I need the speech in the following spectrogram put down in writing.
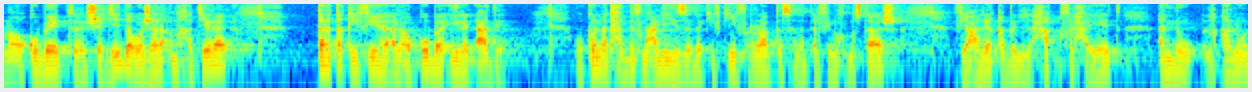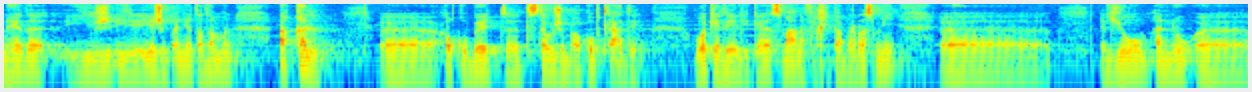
عقوبات شديدة وجرائم خطيرة ترتقي فيها العقوبة إلى الأعداء. وكنا تحدثنا عليه زاد كيف كيف الرابطة سنة 2015 في علاقة بالحق في الحياة أنه القانون هذا يجب أن يتضمن أقل آه، عقوبات تستوجب عقوبة الأعداء. وكذلك سمعنا في الخطاب الرسمي آه، اليوم أنه آه،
